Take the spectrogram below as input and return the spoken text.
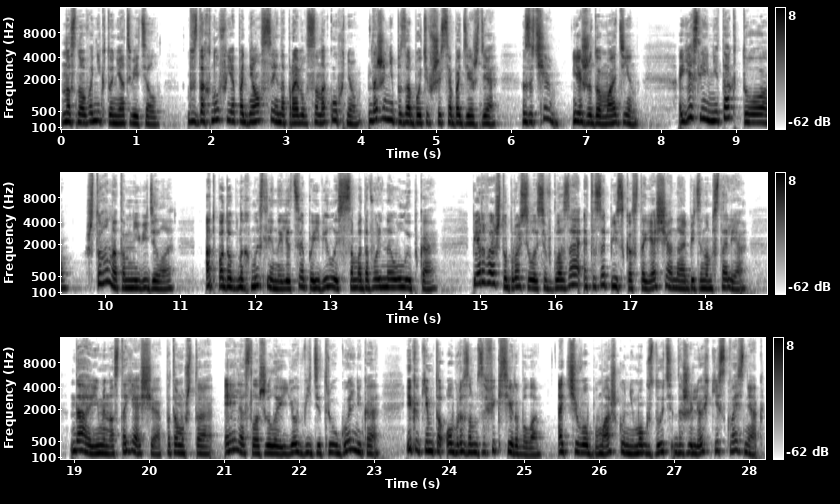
Но снова никто не ответил. Вздохнув, я поднялся и направился на кухню, даже не позаботившись об одежде. Зачем? Я же дома один. А если не так, то... Что она там не видела? От подобных мыслей на лице появилась самодовольная улыбка. Первое, что бросилось в глаза, это записка, стоящая на обеденном столе. Да, именно настоящая, потому что Эля сложила ее в виде треугольника и каким-то образом зафиксировала, отчего бумажку не мог сдуть даже легкий сквозняк,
